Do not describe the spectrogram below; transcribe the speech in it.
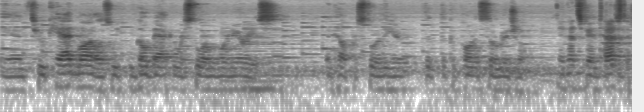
And through CAD models, we can go back and restore worn areas and help restore the, the, the components to original. And that's fantastic.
